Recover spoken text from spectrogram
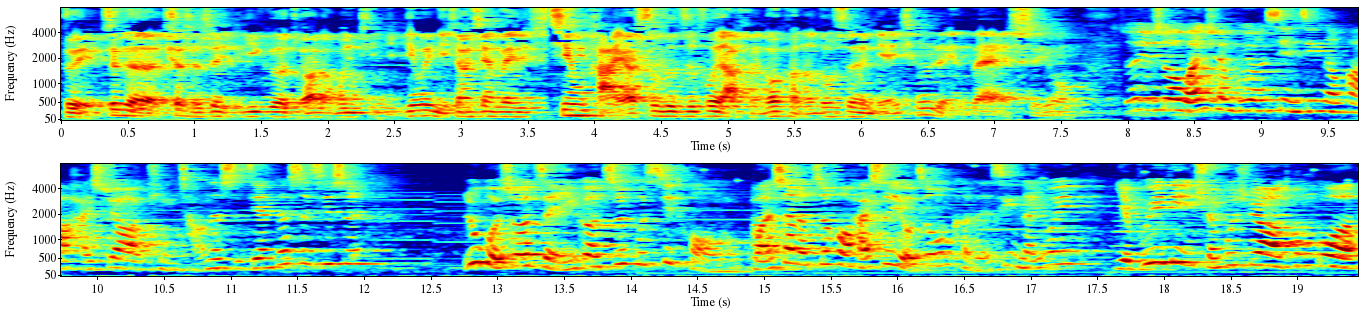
对，这个确实是一个主要的问题。你因为你像现在信用卡呀、数字支付呀，很多可能都是年轻人在使用。所以说，完全不用现金的话，还需要挺长的时间。但是其实，如果说整一个支付系统完善了之后，还是有这种可能性的。因为也不一定全部需要通过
